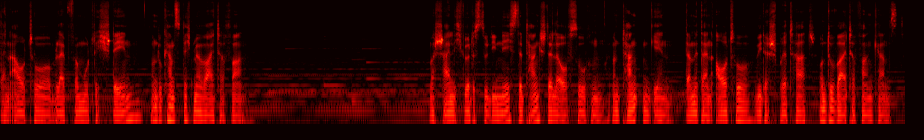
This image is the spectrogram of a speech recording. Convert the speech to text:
Dein Auto bleibt vermutlich stehen und du kannst nicht mehr weiterfahren. Wahrscheinlich würdest du die nächste Tankstelle aufsuchen und tanken gehen, damit dein Auto wieder Sprit hat und du weiterfahren kannst.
